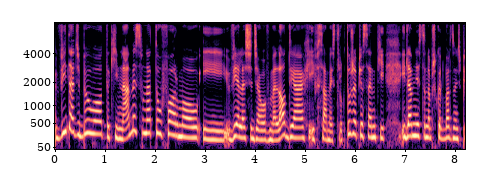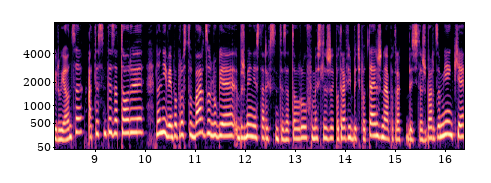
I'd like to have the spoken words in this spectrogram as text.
widać było taki namysł nad tą formą i wiele się działo w melodiach i w samej strukturze piosenki i dla mnie jest to na przykład bardzo inspirujące. A te syntezatory, no nie wiem, po prostu bardzo lubię brzmienie starych syntezatorów. Myślę, że potrafi być potężne, a potrafi być też bardzo miękkie.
